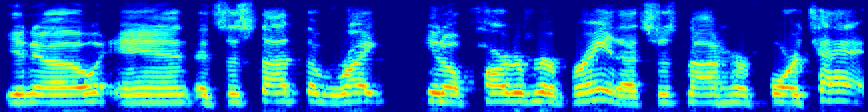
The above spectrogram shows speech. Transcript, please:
you know, and it's just not the right, you know, part of her brain. That's just not her forte.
